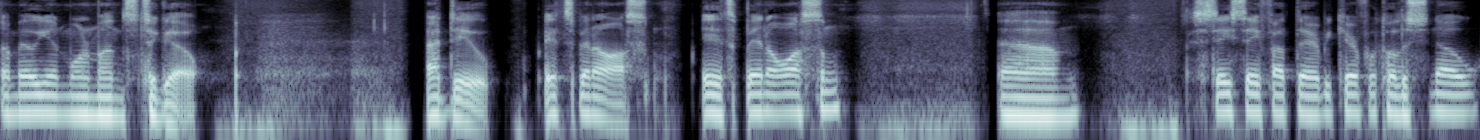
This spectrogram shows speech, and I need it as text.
a million more months to go. I do. It's been awesome. It's been awesome. Um, stay safe out there. Be careful with all the snow.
